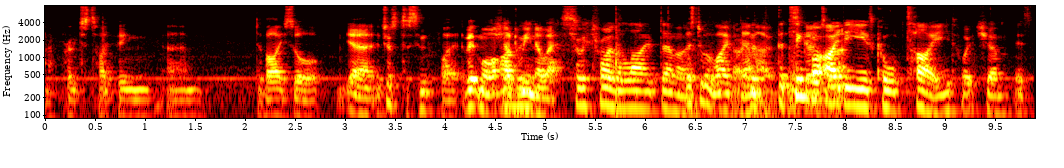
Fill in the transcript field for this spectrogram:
kind of prototyping um, device, or yeah, just to simplify it a bit more Shall Arduino esque. Shall we try the live demo? Let's do a live demo. The, the Tingbot. IDE is called Tide, which um, is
